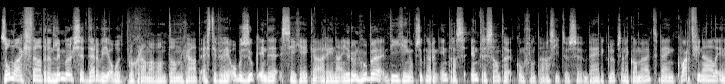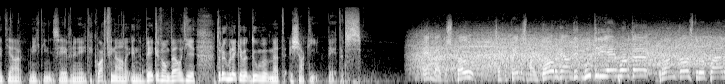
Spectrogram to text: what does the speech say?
Zondag staat er een Limburgse derby op het programma, want dan gaat STVV op bezoek in de CGK-arena. Jeroen Hoebe die ging op zoek naar een interessante confrontatie tussen beide clubs en hij kwam uit bij een kwartfinale in het jaar 1997. Kwartfinale in de Beker van België. Terugblikken doen we met Jackie Peters. Geen buitenspel. Jackie Peters mag doorgaan. Dit moet 3-1 worden. Branko Stroepar.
